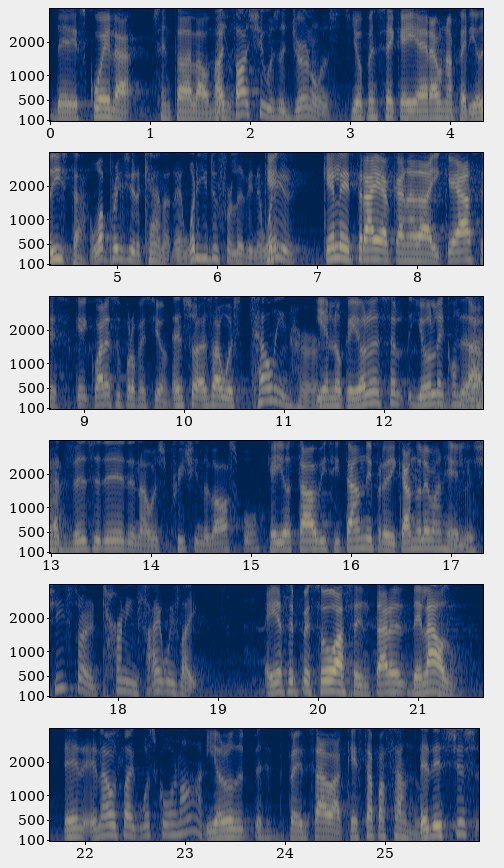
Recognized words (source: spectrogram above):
de escuela sentada al lado I mío. thought she was a journalist. Yo pensé que ella era una periodista. What brings you to Canada? And what do you do for a living? And what do you ¿Qué, qué le trae al Canadá y qué haces? ¿Qué- ¿Cuál es su profesión? And so as I was telling her Y en lo que yo le, yo le that I contaba, had visited and I was preaching the gospel, que yo estaba visitando y predicando el Evangelio, she started turning sideways like, ella se empezó a sentar de lado. And, and I was like, what's going on? Y yo pensaba, ¿qué está pasando? And it's just,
